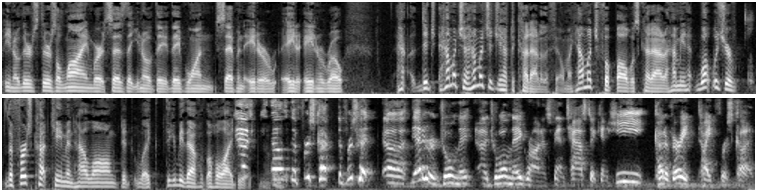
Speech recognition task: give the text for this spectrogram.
you know, there's there's a line where it says that you know they they've won seven, eight or eight, eight in a row. how, did you, how much how much did you have to cut out of the film? Like how much football was cut out? of I mean, what was your the first cut came in how long? Did like give me that the whole idea? Yeah, so the first cut the first cut uh, the editor Joel Na- uh, Joel Negron is fantastic, and he cut a very tight first cut,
